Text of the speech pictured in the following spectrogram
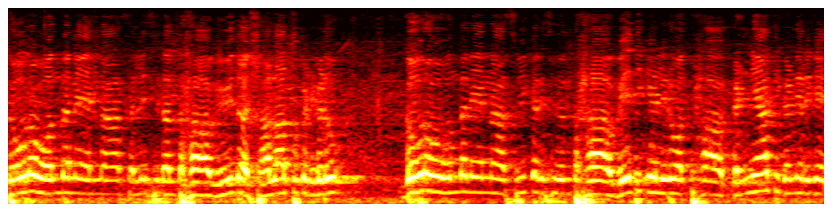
ಗೌರವ ವಂದನೆಯನ್ನ ಸಲ್ಲಿಸಿದಂತಹ ವಿವಿಧ ಶಾಲಾ ತುಕಡಿಗಳು ಗೌರವ ವಂದನೆಯನ್ನ ಸ್ವೀಕರಿಸಿದಂತಹ ವೇದಿಕೆಯಲ್ಲಿರುವಂತಹ ಗಣ್ಯಾತಿ ಗಣ್ಯರಿಗೆ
